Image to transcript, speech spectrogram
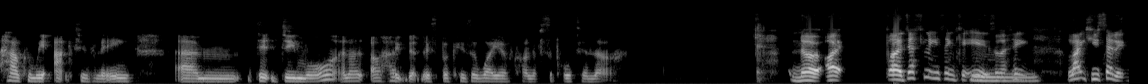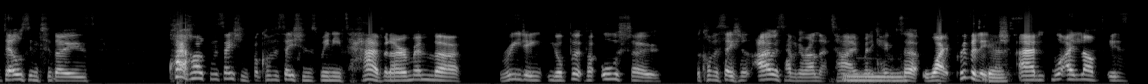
how can we actively um, d- do more? And I, I hope that this book is a way of kind of supporting that. No, I, I definitely think it is. Mm. And I think, mm. like you said, it delves into those quite hard conversations, but conversations we need to have. And I remember reading your book, but also the conversation I was having around that time mm. when it came mm. to white privilege. Yes. And what I loved is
